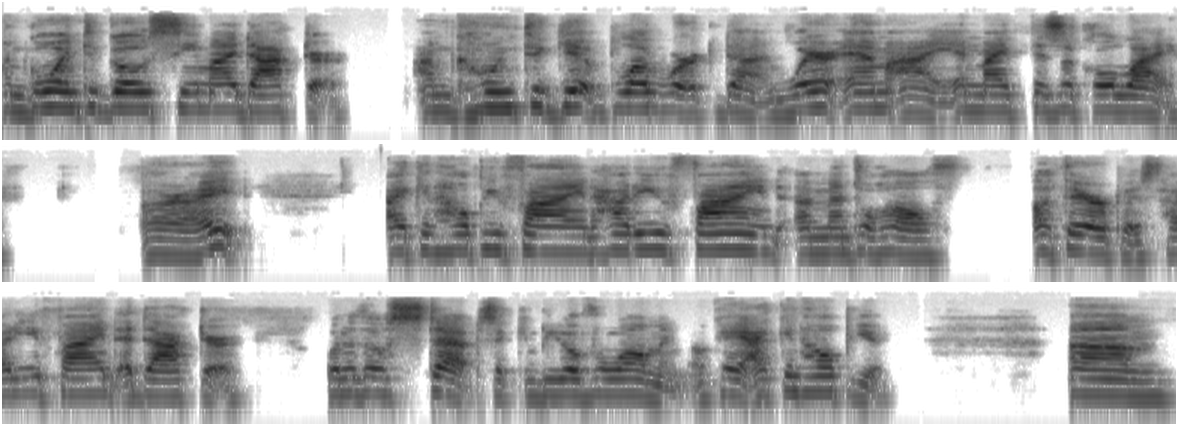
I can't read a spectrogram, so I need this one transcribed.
I'm going to go see my doctor. I'm going to get blood work done. Where am I in my physical life? All right. I can help you find how do you find a mental health a therapist? How do you find a doctor? What are those steps? It can be overwhelming. Okay, I can help you. Um,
